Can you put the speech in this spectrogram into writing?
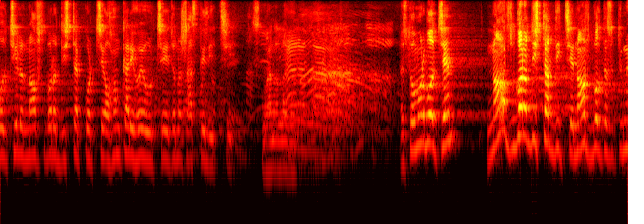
বলছিল, নফস বড় ডিস্টার্ব করছে, অহংকারী হয়ে উঠছে এই জন্য শাস্তি দিচ্ছি। তোমর বলছেন, নফস বড় ডিস্টার্ব দিচ্ছে। নফস বলতেছে, তুমি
